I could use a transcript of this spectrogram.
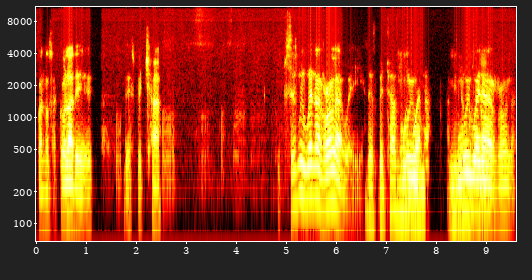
cuando sacó la de Despechá. Pues es muy buena rola, güey. Despechas muy, Muy- buena. A mí Muy buena rola.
